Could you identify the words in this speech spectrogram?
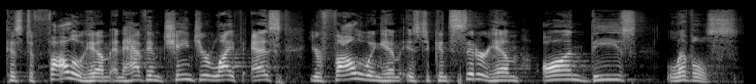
Because to follow him and have him change your life as you're following him is to consider him on these levels.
